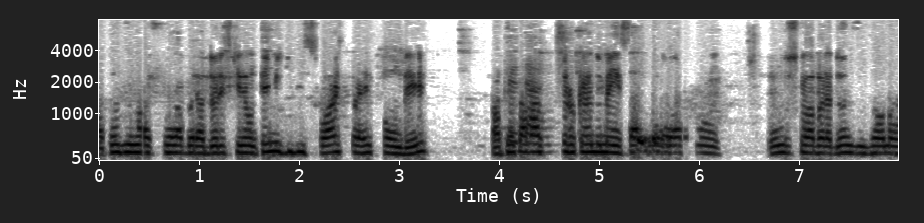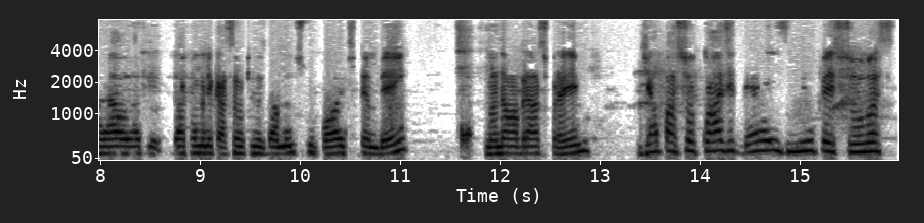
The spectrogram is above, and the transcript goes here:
a todos os nossos colaboradores que não têm medido esforço para responder. Até estava trocando mensagem com um dos colaboradores, o João Amaral, da comunicação, que nos dá muito suporte também mandar um abraço para ele. Já passou quase 10 mil pessoas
